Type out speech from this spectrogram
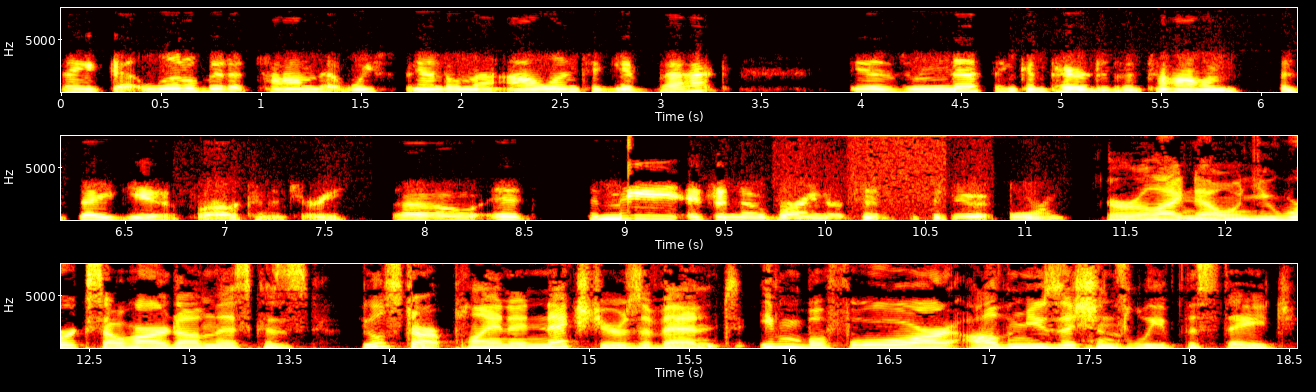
think that little bit of time that we spend on the island to give back is nothing compared to the time that they give for our country. So it to me, it's a no-brainer to, to do it for them. Girl, I know. And you work so hard on this because you'll start planning next year's event even before all the musicians leave the stage.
